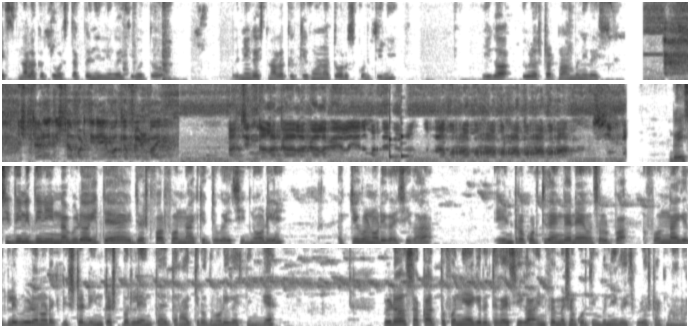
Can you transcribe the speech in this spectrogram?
Guys ನಾಲ್ಕು ಅಕ್ಕಿ ಹೊಸ್ದಾಗಿ ತಂದಿದ್ದೀನಿ ಗೈಸ್ ಇವತ್ತು. ಬನ್ನಿ ಗೈಸ್ ನಾಲ್ಕು ಅಕ್ಕಿಗಳನ್ನ ತೋರಿಸ್ಕೊಡ್ತೀನಿ. ಈಗ ವಿಡಿಯೋ ಸ್ಟಾರ್ಟ್ ಮಾಡೋಣ ಬನ್ನಿ ಗೈಸ್ ಇಷ್ಟು ಹೇಳಕ್ ಇಷ್ಟಪಡ್ತೀನಿ. ಓಕೆ ಫ್ರೆಂಡ್ ಬಾಯ್ ಆ ಜಿಂಗ ಲಕ ಲಕ ಲಕ ಎಲ್ಲ ಏನು ಮಾಡ್ತಿದ್ರು ಬರ್ರ ಬರ್ರ ಬರ್ರ ಬರ್ರ ಬರ್ರ ಬರ್ರ. ಸ್ವಲ್ಪ ಗೈಸ್ ಇದ್ದೀನಿ ಇದ್ದೀನಿ ಇನ್ನೂ ವಿಡಿಯೋ ಐತೆ. ಜಸ್ಟ್ ಫಾರ್ ಫೋನ್ ಹಾಕಿತ್ತು ಗೈಸ್ ಇದು ನೋಡಿ. ಅಕ್ಕಿಗಳು ನೋಡಿ ಗೈಸ್ ಈಗ. ಇಂಟ್ರೋ ಕೊಡ್ತಿದ್ದಂಗೆ ಒಂದು ಸ್ವಲ್ಪ ಫೋನ್ನಾಗಿರಲಿ ವೀಡಿಯೋ ನೋಡೋಕ್ಕೆ ಇಷ್ಟ ಇಂಟ್ರೆಸ್ಟ್ ಬರಲಿ ಅಂತ ಈ ಥರ ಹಾಕಿರೋದು ನೋಡಿ ಗೈಸ್ ನಿಮಗೆ. ವಿಡಿಯೋ ಸಖತ್ತು ಫನ್ನಿಯಾಗಿರುತ್ತೆ ಗೈಸ್ ಈಗ ಇನ್ಫಾರ್ಮೇಷನ್ ಕೊಡ್ತೀನಿ. ಬನ್ನಿ ಗೈಸ್ ವಿಡಿಯೋ ಸ್ಟಾರ್ಟ್ ಮಾಡೋಣ.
